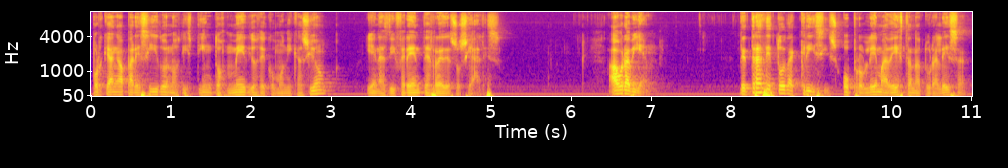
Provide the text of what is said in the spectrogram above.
porque han aparecido en los distintos medios de comunicación y en las diferentes redes sociales. Ahora bien, detrás de toda crisis o problema de esta naturaleza,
